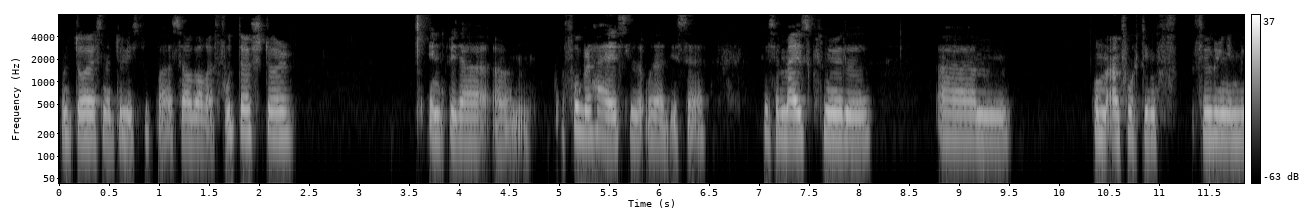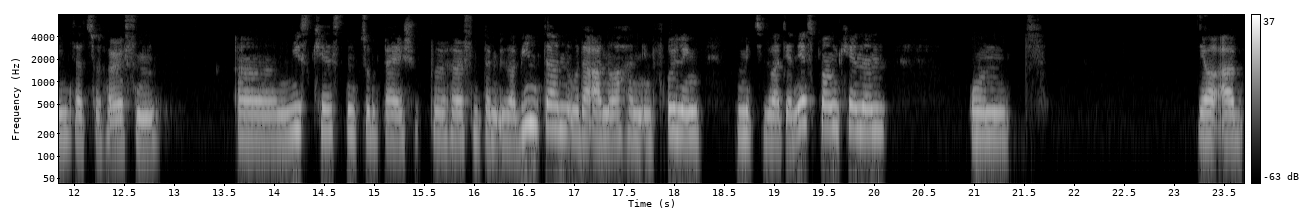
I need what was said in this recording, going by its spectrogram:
Und da ist natürlich super ein sauberer Futterstall. Entweder ähm, Vogelheißel oder diese, diese Maisknödel, ähm, um einfach den Vögeln im Winter zu helfen äh, Nistkästen zum Beispiel helfen beim Überwintern oder auch nachher im Frühling, damit sie dort ihr Nest bauen können. Und ja, auch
